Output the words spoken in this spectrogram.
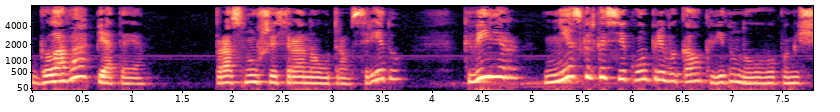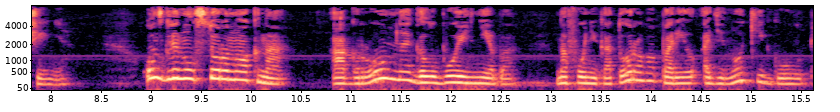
Глава пятая. Проснувшись рано утром в среду, Квиллер несколько секунд привыкал к виду нового помещения. Он взглянул в сторону окна. Огромное голубое небо, на фоне которого парил одинокий голубь.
